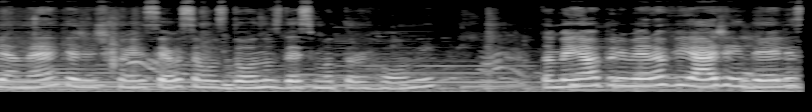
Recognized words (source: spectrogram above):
família, né, que a gente conheceu, são os donos desse motorhome. Também é a primeira viagem deles,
